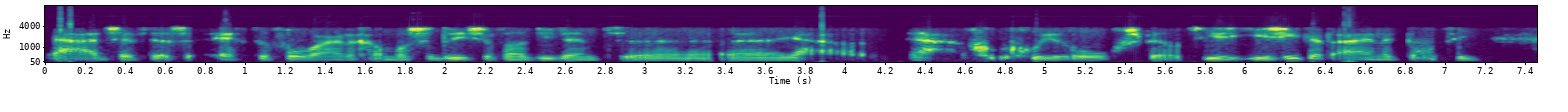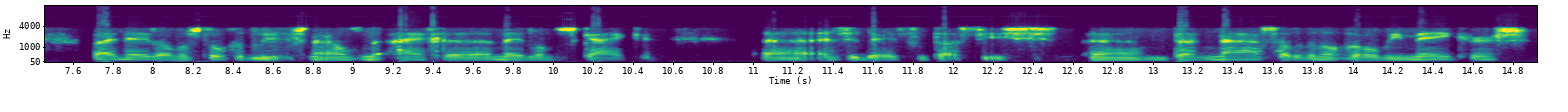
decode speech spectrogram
Ja, ze heeft dus echt een volwaardige ambassadrice van het event uh, ja, ja, goede rol gespeeld. Je, je ziet uiteindelijk dat hij wij Nederlanders toch het liefst naar onze eigen Nederlanders kijken. Uh, en ze deed het fantastisch. Um, daarnaast hadden we nog Romy Makers,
